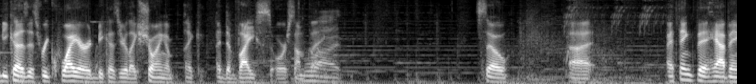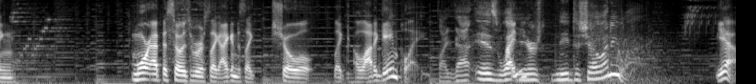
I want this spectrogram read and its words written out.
because it's required because you're like showing a like a device or something. right. So, uh, I think that having more episodes where it's like I can just like show like a lot of gameplay. Like that is what you need to show anyway. Yeah.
